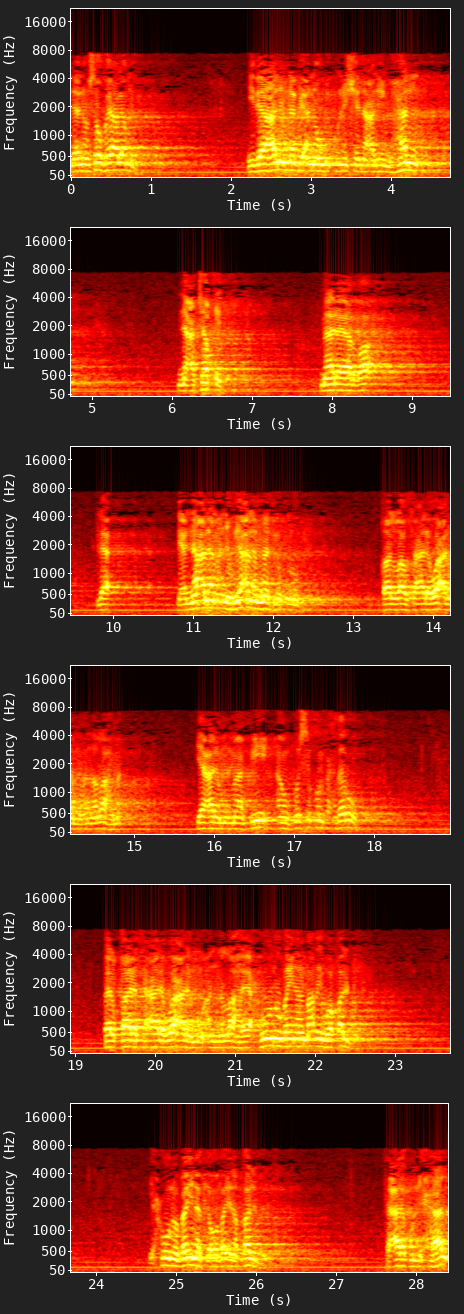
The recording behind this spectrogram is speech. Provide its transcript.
لأنه سوف يعلم إذا علمنا بأنه بكل شيء عليم هل نعتقد ما لا يرضى؟ لا. لأن نعلم أنه يعلم ما في قلوبنا قال الله تعالى واعلموا أن الله يعلم ما في أنفسكم فاحذروه. بل قال تعالى واعلموا أن الله يحول بين المرء وقلبه. يحول بينك وبين قلبك. فعلى كل حال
